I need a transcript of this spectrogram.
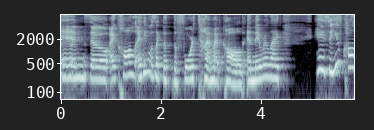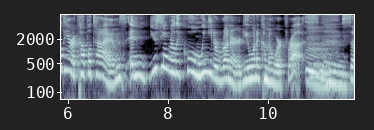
and so I called. I think it was like the the fourth time I'd called, and they were like. Hey, so you've called here a couple times and you seem really cool. We need a runner. Do you want to come and work for us? Mm. So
